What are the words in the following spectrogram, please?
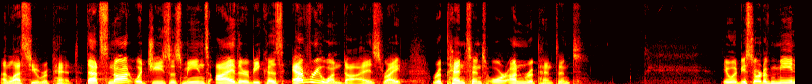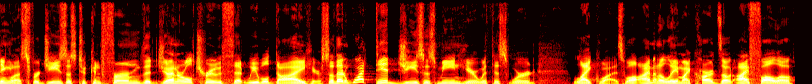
unless you repent. That's not what Jesus means either, because everyone dies, right? Repentant or unrepentant. It would be sort of meaningless for Jesus to confirm the general truth that we will die here. So, then what did Jesus mean here with this word likewise? Well, I'm going to lay my cards out. I follow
